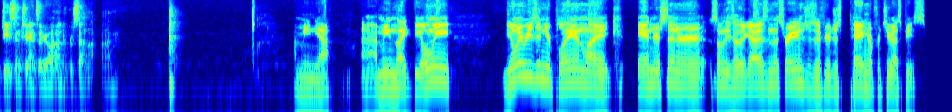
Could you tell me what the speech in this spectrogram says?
Decent chance I go 100% on him. I mean, yeah. I mean, like the only the only reason you're playing like Anderson or some of these other guys in this range is if you're just paying up for two SPs.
